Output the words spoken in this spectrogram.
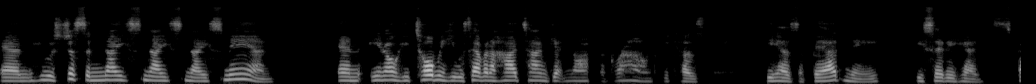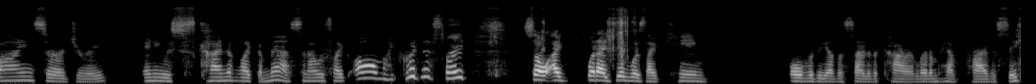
And he was just a nice, nice, nice man. And, you know, he told me he was having a hard time getting off the ground because he has a bad knee. He said he had spine surgery and he was just kind of like a mess. And I was like, oh my goodness, right? So I, what I did was I came over the other side of the car and let him have privacy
